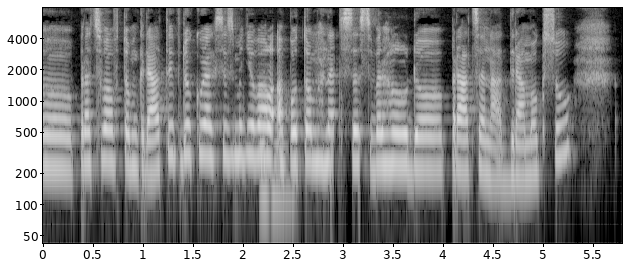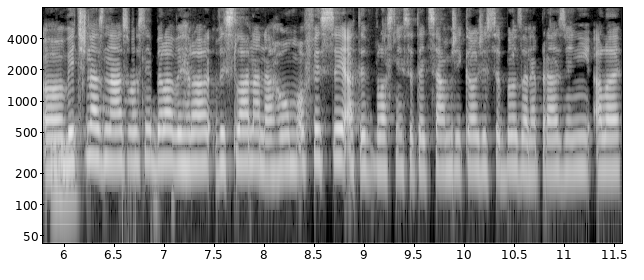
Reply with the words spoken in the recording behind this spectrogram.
uh, pracoval v tom Creative Doku, jak jsi zmiňoval, mm-hmm. a potom hned se svrhl do práce na Dramoxu, uh, mm-hmm. většina z nás vlastně byla vyhla, vyslána na home office a ty vlastně se teď sám říkal, že jsi byl zaneprázdnění, ale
